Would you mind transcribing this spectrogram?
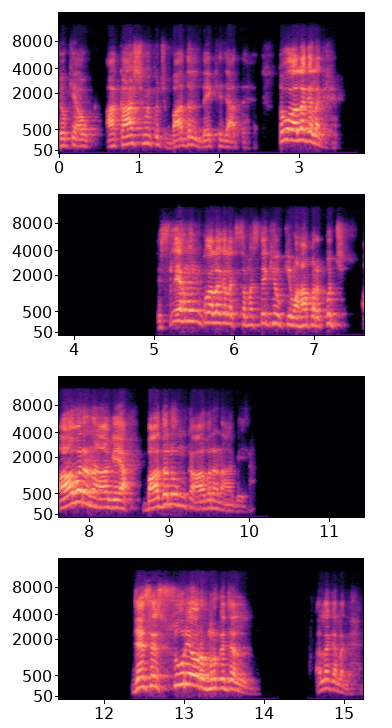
क्योंकि आकाश में कुछ बादल देखे जाते हैं। तो वो अलग अलग है। इसलिए हम उनको अलग अलग समझते क्योंकि वहाँ पर कुछ आवरण आ गया, बादलों का आवरण आ गया। जैसे सूर्य और मृगजल अलग अलग है।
